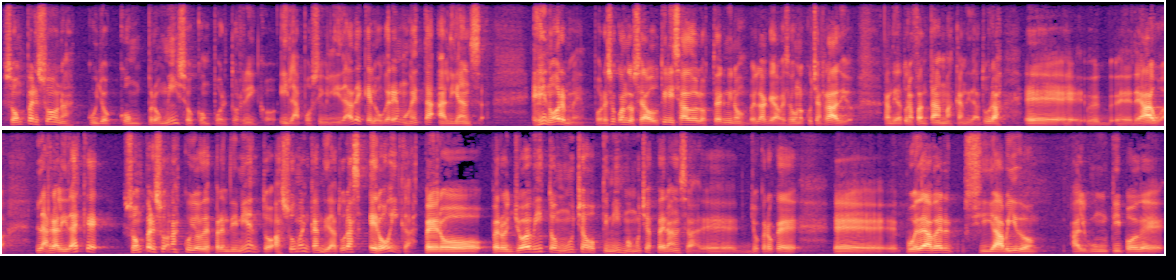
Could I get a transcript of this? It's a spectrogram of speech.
son personas cuyo compromiso con Puerto Rico y la posibilidad de que logremos esta alianza es enorme. Por eso cuando se ha utilizado los términos, ¿verdad? Que a veces uno escucha en radio, candidaturas fantasmas, candidaturas eh, eh, eh, de agua. La realidad es que son personas cuyo desprendimiento asumen candidaturas heroicas, pero, pero yo he visto mucho optimismo, mucha esperanza. Eh, yo creo que eh, puede haber, si ha habido algún tipo de,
